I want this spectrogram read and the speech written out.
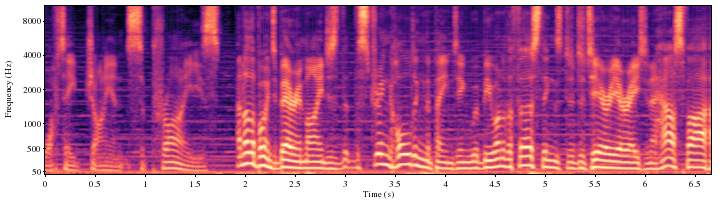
What a giant surprise. Another point to bear in mind is that the string holding the painting would be one of the first things to deteriorate in a house fire,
